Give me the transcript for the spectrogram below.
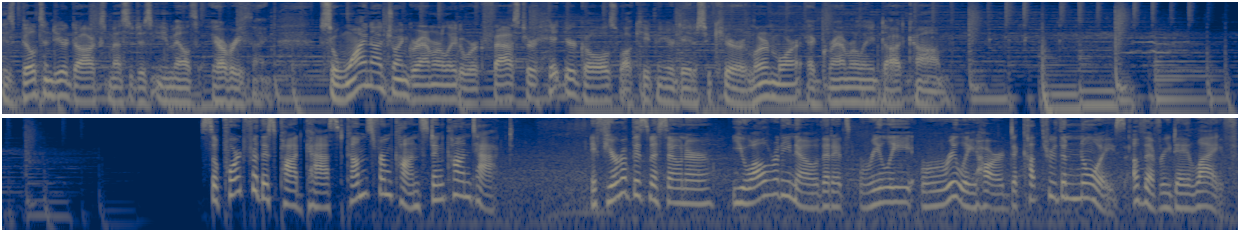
is built into your docs, messages, emails, everything. So why not join Grammarly to work faster, hit your goals while keeping your data secure? Learn more at grammarly.com. Support for this podcast comes from Constant Contact. If you're a business owner, you already know that it's really, really hard to cut through the noise of everyday life.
